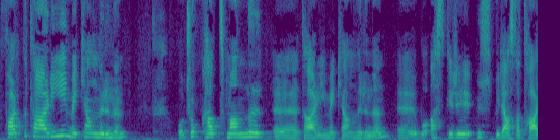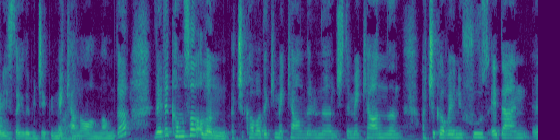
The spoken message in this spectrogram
farklı tarihi mekanlarının o çok katmanlı e, tarihi mekanlarının e, bu askeri üst bile aslında tarihi sayılabilecek bir mekan o anlamda ve de kamusal alanın açık havadaki mekanlarının işte mekanın açık havaya nüfuz eden e,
